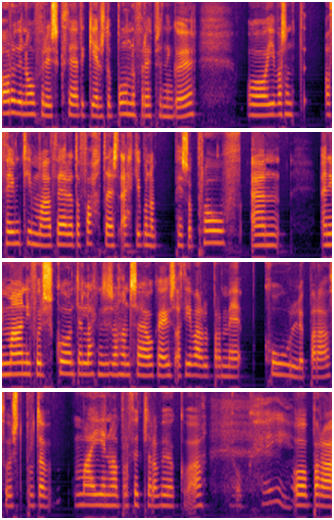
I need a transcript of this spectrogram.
orðin ófrisk þegar þetta gerist og búin að fyrir uppsetningu og ég var samt á þeim tíma þegar þetta fattaðist ekki búin að pissa próf en, en ég man ég fór í skoðun til læknisins og hann sagði ok, að ég var alveg bara með kúlu bara, þú veist, brúta mægin var bara fullar af vökva. Ok. Og bara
